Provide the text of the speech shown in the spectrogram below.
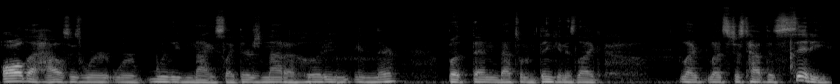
All the houses were were really nice. Like there's not a hood in in there, but then that's what I'm thinking is like, like let's just have the city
